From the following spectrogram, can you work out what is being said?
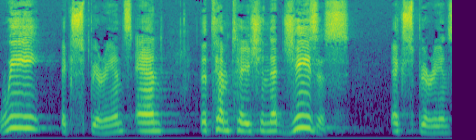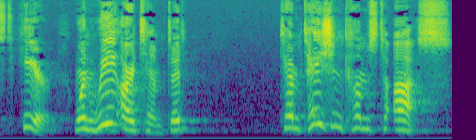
we experience and the temptation that Jesus experienced here. When we are tempted, temptation comes to us.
